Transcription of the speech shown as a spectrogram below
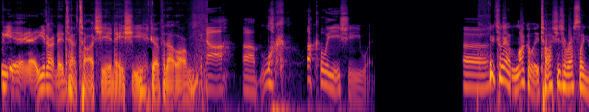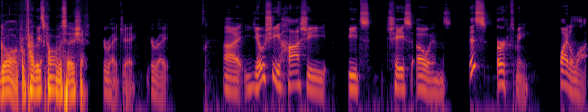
Yeah, you don't need to have Taichi and Ishii go for that long. Nah. Uh, luck- luckily Ishii win. Uh, are talking about? Luckily, Taichi's a wrestling god. We've had this conversation. You're right, Jay. You're right. Uh, Yoshihashi beats Chase Owens. This irked me quite a lot.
